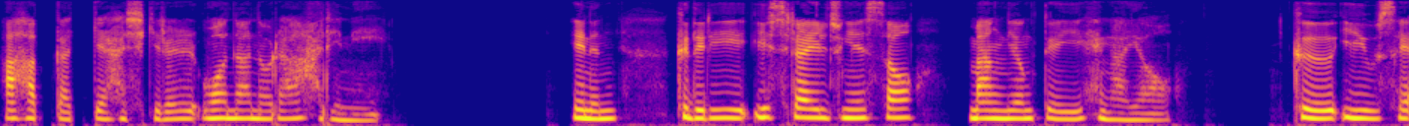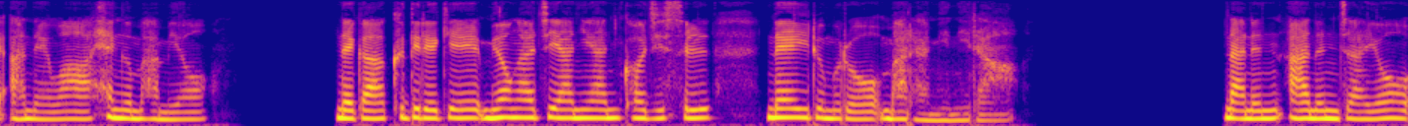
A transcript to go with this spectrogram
아합 같게 하시기를 원하노라 하리니 이는 그들이 이스라엘 중에서 망령되이 행하여 그 이웃의 아내와 행음하며 내가 그들에게 명하지 아니한 거짓을 내 이름으로 말함이니라. 나는 아는 자요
